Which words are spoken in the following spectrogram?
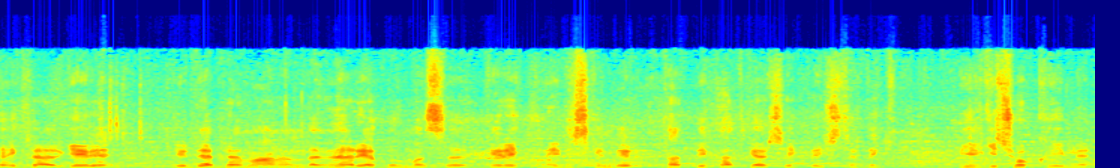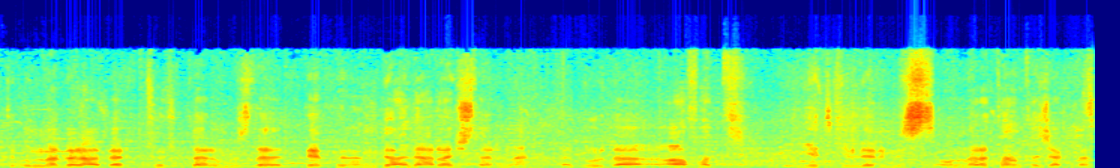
tekrar geri bir deprem anında neler yapılması gerektiğine ilişkin bir tatbikat gerçekleştirdik. Bilgi çok kıymetli. Bununla beraber çocuklarımız da depreme müdahale araçlarını burada AFAD yetkililerimiz onlara tanıtacaklar.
